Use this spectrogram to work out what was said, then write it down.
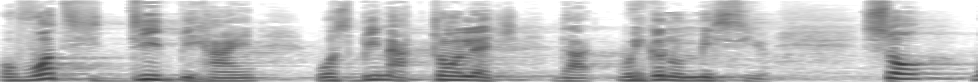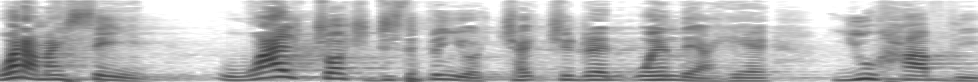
of what he did behind was being acknowledged that we're going to miss you. So, what am I saying? While church discipline your ch- children when they are here, you have the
